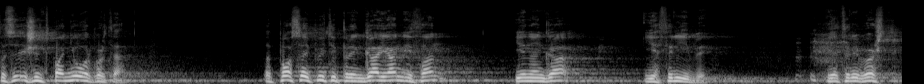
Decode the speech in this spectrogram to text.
të cilët ishin të panjohër për te. Dhe pasi i pyti prej nga janë, i thanë, jena nga Jethribi. Jethribi është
